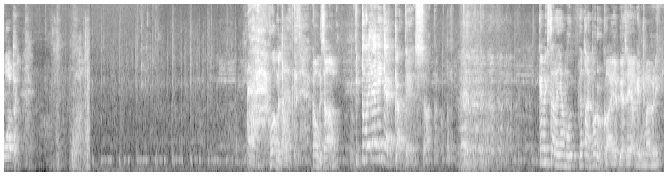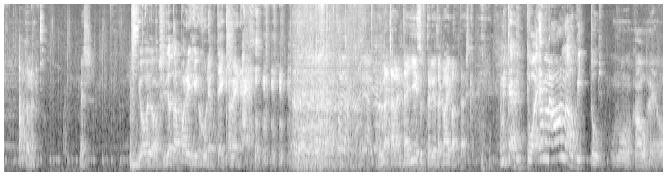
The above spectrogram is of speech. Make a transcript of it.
Huomenta. Huomenta jätkät. Kaunis aamu. Vittu vedä ite käteen, saatana. Käviks täällä Jammu jotain porukkaa eilen vielä sen jälkeen, kun mä menin tonne messiin? Joo joo, sit jotain pari hihulia, mutta ei käve näin. Hyvä täällä mitään jeesuttelijoita kaivattaisikö. No mitä vittua? En mä anna vittu. Mulla on kauhea olo.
